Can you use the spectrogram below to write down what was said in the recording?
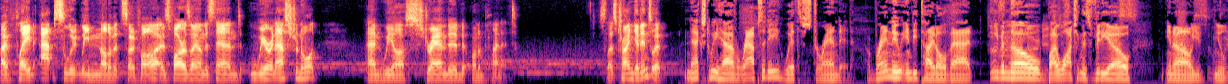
I've played absolutely none of it so far. As far as I understand, we're an astronaut, and we are stranded on a planet. So let's try and get into it. Next, we have Rhapsody with Stranded, a brand new indie title that, even though by watching this video, you know, you, you'll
